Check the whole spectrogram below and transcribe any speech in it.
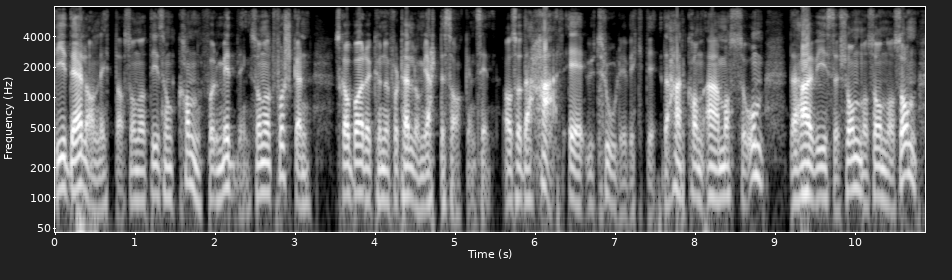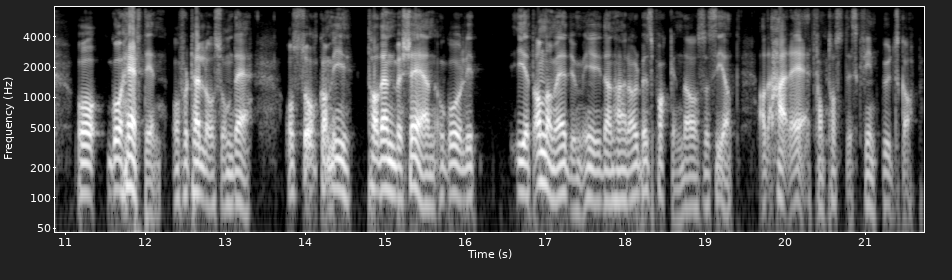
de delene litt, da, sånn at de som kan formidling, sånn at forskeren skal bare kunne fortelle om hjertesaken sin. Altså det her er utrolig viktig. Det her kan jeg masse om. Det her viser sånn og sånn og sånn. Og gå helt inn og fortelle oss om det. Og så kan vi ta den beskjeden og gå litt i et annet medium i denne arbeidspakken da, og si at ja, det her er et fantastisk fint budskap.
